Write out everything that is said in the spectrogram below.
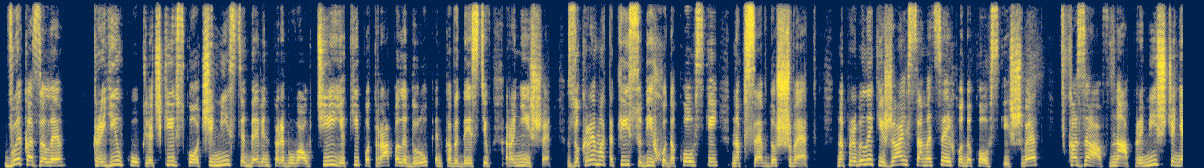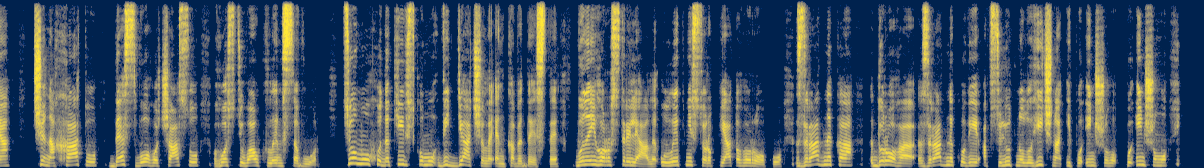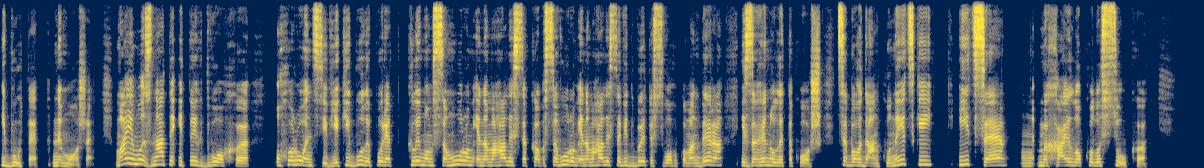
виказали Криївку, Клячківського чи місце, де він перебував, ті, які потрапили до рук НКВДистів раніше. Зокрема, такий собі Ходаковський на псевдо Швед. На превеликий жаль, саме цей Ходаковський швед вказав на приміщення чи на хату, де свого часу гостював Клим Савур. Цьому Ходаківському віддячили НКВДисти. Вони його розстріляли у липні 45-го року. Зрадника дорога зрадникові абсолютно логічна і по іншого по іншому і бути не може. Маємо знати і тих двох е, охоронців, які були поряд Климом Самуром і намагалися Савуром і намагалися відбити свого командира, і загинули також. Це Богдан Куницький і це Михайло Колосюк.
